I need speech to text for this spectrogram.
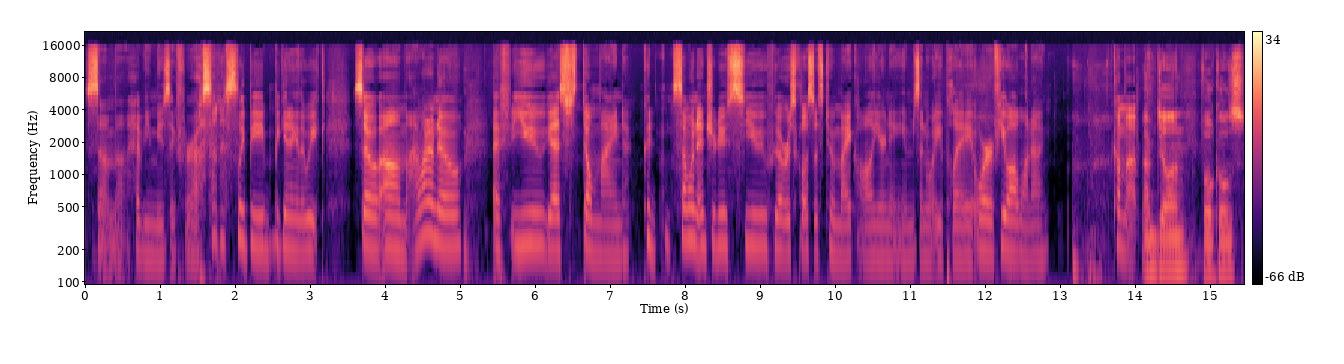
some uh, heavy music for us on a sleepy beginning of the week. So um, I want to know if you guys don't mind, could someone introduce you, whoever's closest to a mic, all your names and what you play, or if you all want to come up. I'm Dylan, vocals.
